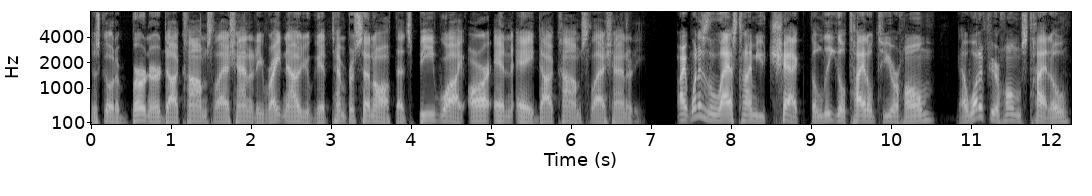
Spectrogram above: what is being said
Just go to byrna.com slash Hannity. Right now, you'll get 10% off. That's B-Y-R-N-A dot com slash Hannity. All right, when is the last time you checked the legal title to your home? Now, what if your home's title,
